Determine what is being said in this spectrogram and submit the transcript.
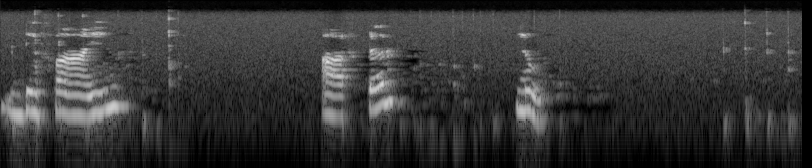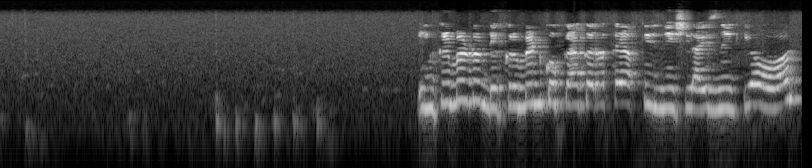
define after loop increment और डिक्रीमेंट को क्या करते हैं आपकी इनिशलाइज नहीं किया और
